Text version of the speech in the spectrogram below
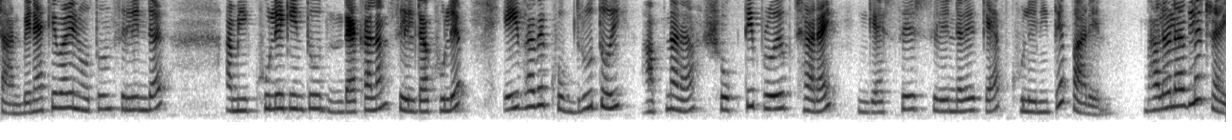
টানবেন, একেবারে নতুন সিলিন্ডার আমি খুলে কিন্তু দেখালাম সিলটা খুলে। এইভাবে খুব দ্রুতই আপনারা শক্তি প্রয়োগ ছাড়াই গ্যাসের সিলিন্ডারের ক্যাপ খুলে নিতে পারেন। ভালো লাগলে ট্রাই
